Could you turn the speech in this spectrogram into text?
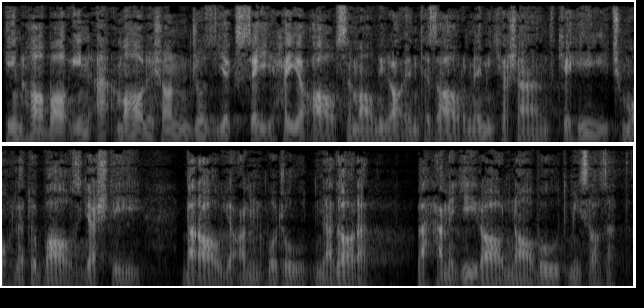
اینها با این اعمالشان جز یک سیحه آسمانی را انتظار نمی‌کشند که هیچ مهلت و بازگشتی برای آن وجود ندارد و همگی را نابود می‌سازد.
